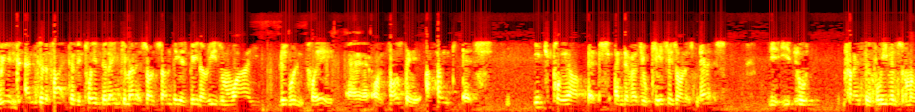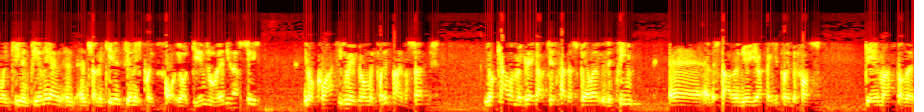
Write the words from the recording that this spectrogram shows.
read into the fact that they played the 90 minutes on Sunday as being a reason why they wouldn't play uh, on Thursday. I think it's each player, it's individual cases on its merits. You, you know, for instance, leaving someone like Kieran Tierney, and, and, and so Kieran Tierney's played 40 odd games already this season. You know, Kouassi's maybe only played five or six. You know, Callum McGregor just had a spell out with the team uh, at the start of the new year. I think he played the first game after the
